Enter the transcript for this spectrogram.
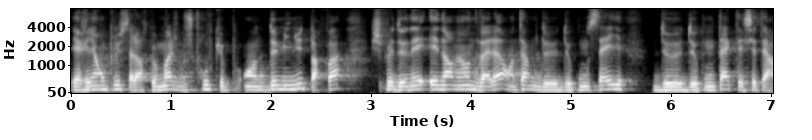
rien en plus. Alors que moi, je, trouve que en deux minutes, parfois, je peux donner énormément de valeur en termes de, de conseils, de, de contacts, etc.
